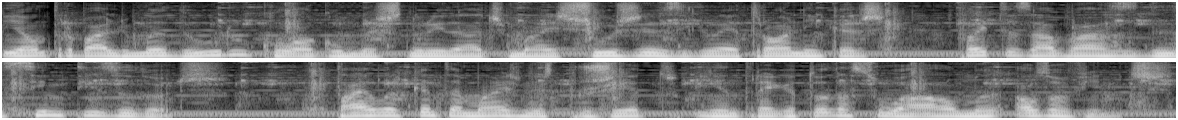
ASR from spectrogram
e é um trabalho maduro com algumas sonoridades mais sujas e eletrónicas feitas à base de sintetizadores. Tyler canta mais neste projeto e entrega toda a sua alma aos ouvintes.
